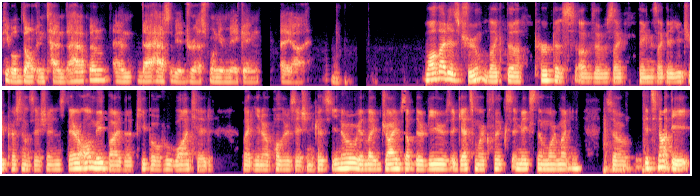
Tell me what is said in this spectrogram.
people don't intend to happen, and that has to be addressed when you're making AI while that is true, like the purpose of those like things like the YouTube personalizations, they're all made by the people who wanted like you know polarization because you know it like drives up their views, it gets more clicks, it makes them more money. So it's not the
